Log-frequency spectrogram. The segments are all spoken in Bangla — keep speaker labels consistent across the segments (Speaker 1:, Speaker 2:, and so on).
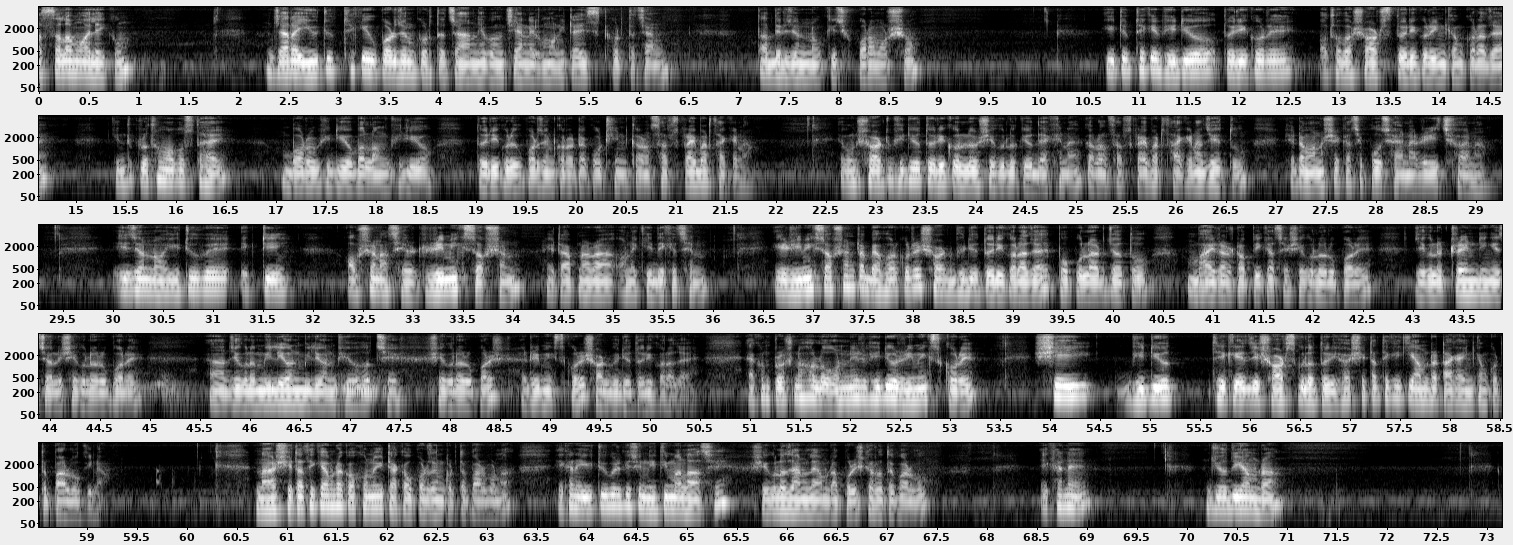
Speaker 1: আসসালামু আলাইকুম। যারা ইউটিউব থেকে উপার্জন করতে চান এবং চ্যানেল মনিটাইজ করতে চান, তাদের জন্য কিছু পরামর্শ। ইউটিউব থেকে ভিডিও তৈরি করে অথবা শর্টস তৈরি করে ইনকাম করা যায়। কিন্তু প্রথম অবস্থায় বড় ভিডিও বা লং ভিডিও তৈরি করে উপার্জন করাটা কঠিন, কারণ সাবস্ক্রাইবার থাকে না। এবং শর্ট ভিডিও তৈরি করলেও সেগুলো কেউ দেখে না, কারণ সাবস্ক্রাইবার থাকে না যেহেতু, সেটা মানুষের কাছে পৌঁছায় না রিচ হয় না। এই জন্য ইউটিউবে একটি অপশান আছে রিমিক্স অপশান এটা আপনারা অনেকেই দেখেছেন। এই রিমিক্স অপশানটা ব্যবহার করে শর্ট ভিডিও তৈরি করা যায় পপুলার যত ভাইরাল টপিক আছে সেগুলোর উপরে, যেগুলো ট্রেন্ডিংয়ে চলে সেগুলোর উপরে যেগুলো মিলিয়ন মিলিয়ন ভিউ হচ্ছে সেগুলোর উপরে রিমিক্স করে শর্ট ভিডিও তৈরি করা যায়। এখন প্রশ্ন হলো, অন্যের ভিডিও রিমিক্স করে সেই ভিডিও থেকে যে শর্টসগুলো তৈরি হয়, সেটা থেকে কি আমরা টাকা ইনকাম করতে পারব কি না না, সেটা থেকে আমরা কখনোই টাকা উপার্জন করতে পারব না। এখানে ইউটিউবের কিছু নীতিমালা আছে, সেগুলো জানলে আমরা পরিষ্কার হতে পারব। এখানে যদি আমরা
